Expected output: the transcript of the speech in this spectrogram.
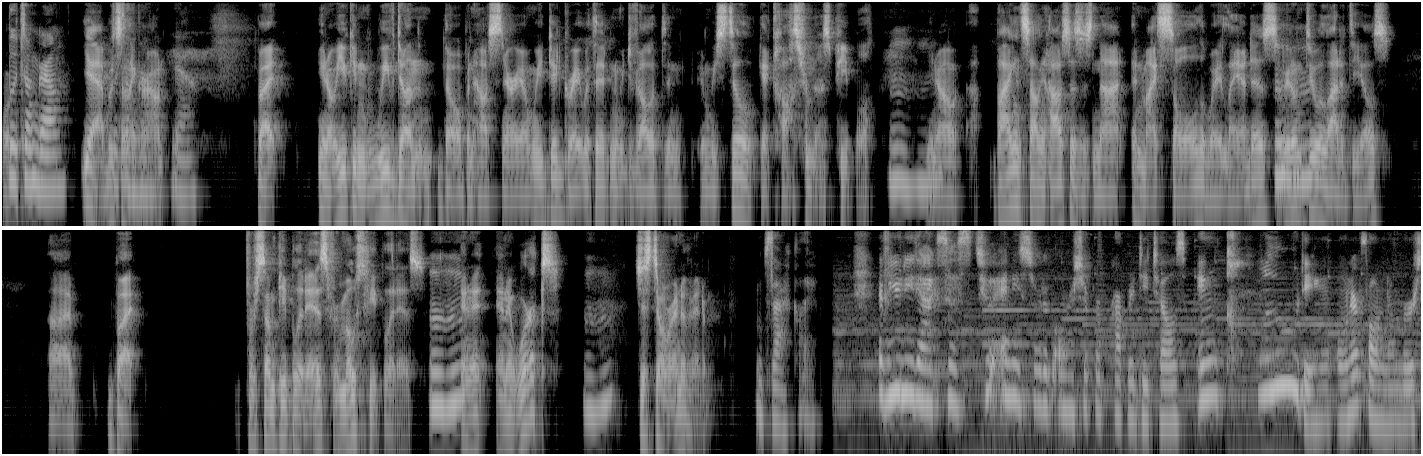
Boots on ground. Yeah, boots on the ground. Yeah. But you know, you can. We've done the open house scenario, and we did great with it, and we developed, and, and we still get calls from those people. Mhm. You know, buying and selling houses is not in my soul the way land is. So we don't Mhm. do a lot of deals. Uh, but for some people, it is. For most people, it is, Mhm. and it and it works. Mhm. Just don't renovate them. Exactly. If you need access to any sort of ownership or property details, including owner phone numbers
